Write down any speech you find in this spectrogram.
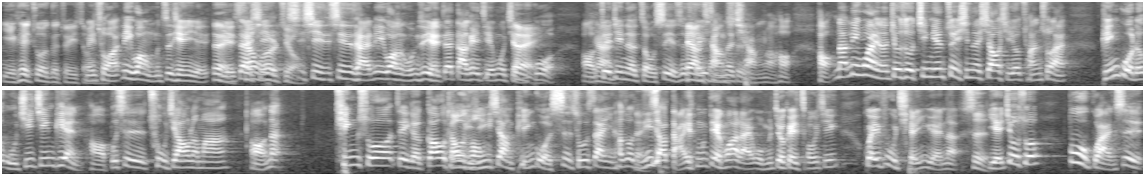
也可以做一个追踪。没错啊，力旺我们之前也对也在矽矽矽智财力旺，我们之前也在大 K 节目讲过哦，最近的走势也是非常的强了哈。好，那另外呢，就是说今天最新的消息又传出来，苹果的五 G 晶片好不是触礁了吗？哦，那。听说这个高通已经向苹果释出善意，他说你只要打一通电话来，我们就可以重新恢复前缘了。是，也就是说，不管是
